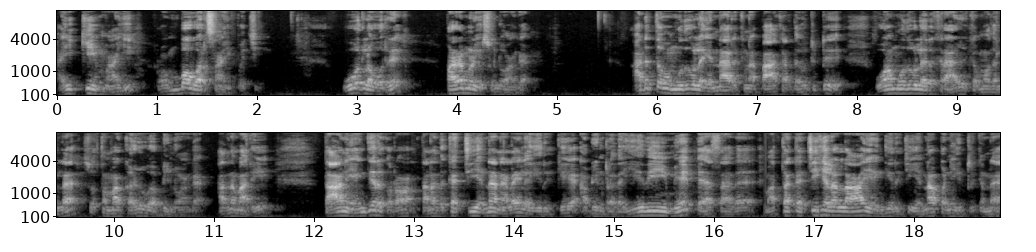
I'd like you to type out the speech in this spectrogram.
ஐக்கியமாகி ரொம்ப வருஷம் ஆகிப்போச்சு. ஊரில் ஒரு பழமொழி சொல்லுவாங்க. அடுத்தவன் முதுகில் என்ன இருக்குன்னு பார்க்கறத விட்டுட்டு உன் முதுகில் இருக்கிற அழுக்க முதல்ல சுத்தமாக கழுவு அப்படின்னுவாங்க. அந்த மாதிரி தான் எங்கே இருக்கிறோம் தனது கட்சி என்ன நிலையில் இருக்குது அப்படின்றத எதையுமே பேசாத மற்ற கட்சிகளெல்லாம் எங்கே இருக்குது என்ன பண்ணிக்கிட்டு இருக்குன்னு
